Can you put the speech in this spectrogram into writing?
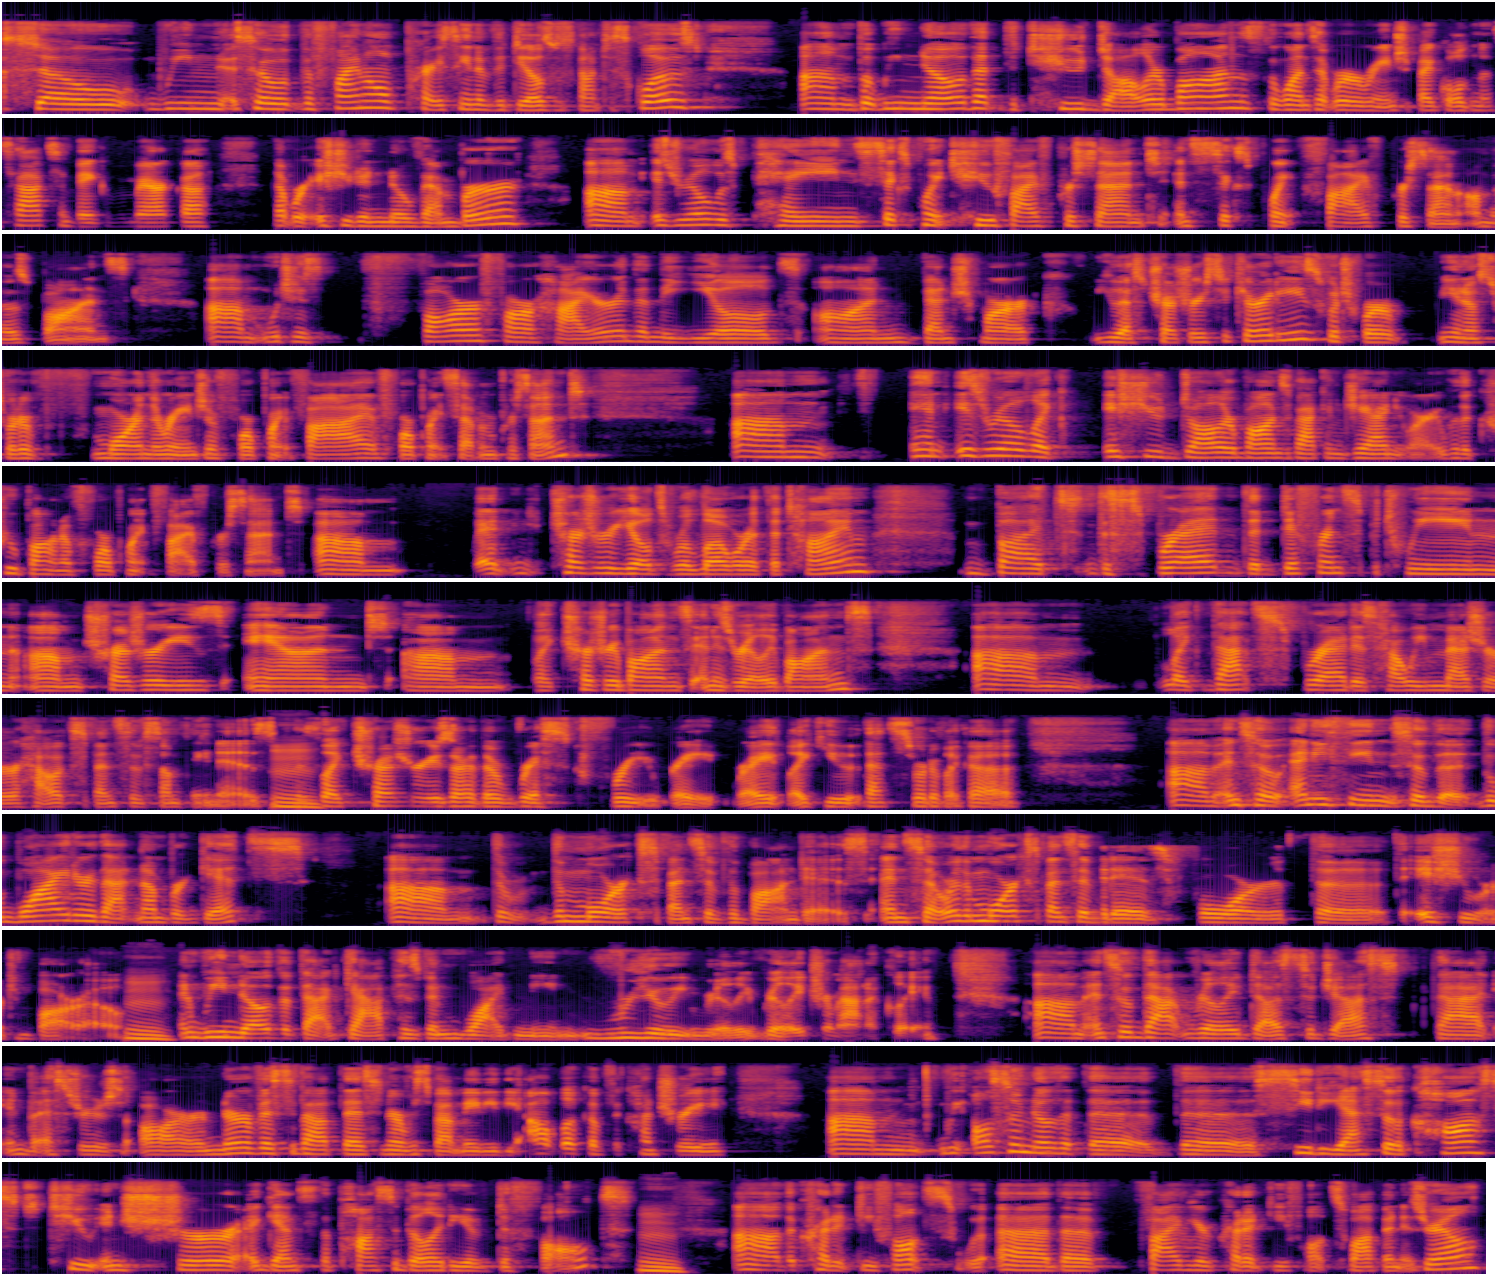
So we so the final pricing of the deals was not disclosed, um, but we know that the two dollar bonds, the ones that were arranged by Goldman Sachs and Bank of America, that were issued in November, um, Israel was paying six point two five percent and six point five percent on those bonds, um, which is far, far higher than the yields on benchmark US Treasury securities, which were, you know, sort of more in the range of 4.5, 4.7%. Um, and Israel like issued dollar bonds back in January with a coupon of 4.5%. And treasury yields were lower at the time, but the spread, the difference between um, treasuries and um, like treasury bonds and Israeli bonds um, like that spread is how we measure how expensive something is because mm. like treasuries are the risk free rate right like you that's sort of like a um, and so anything so the the wider that number gets um, the the more expensive the bond is and so or the more expensive it is for the the issuer to borrow mm. and we know that that gap has been widening really really really dramatically um, and so that really does suggest that investors are nervous about this nervous about maybe the outlook of the country Um, we also know that the the CDS, so the cost to insure against the possibility of default, mm. uh, the credit defaults, uh, the five year credit default swap in Israel,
